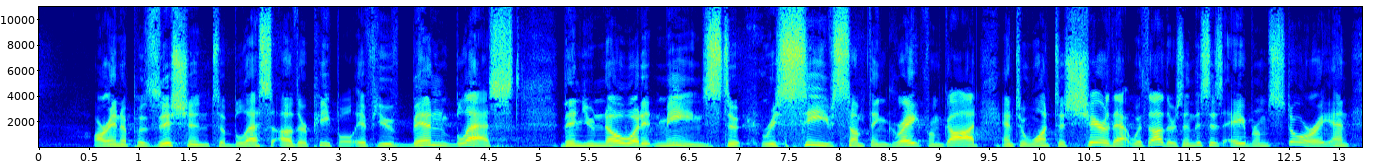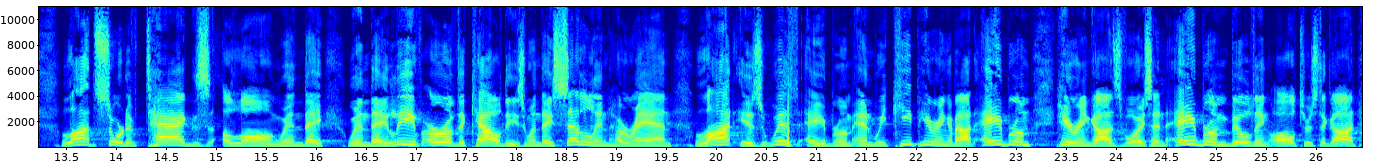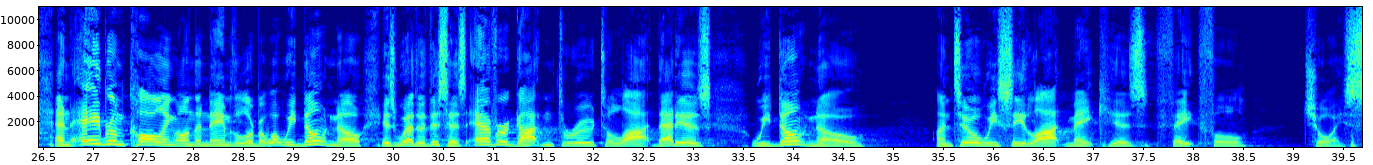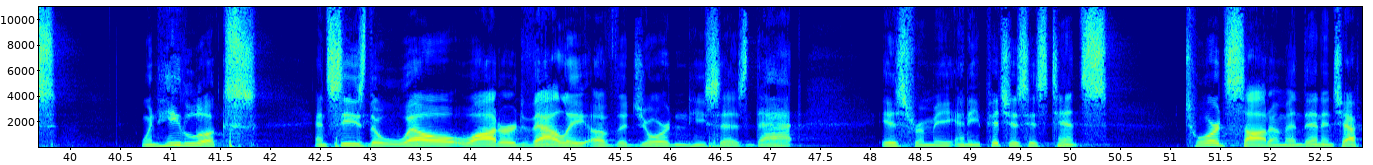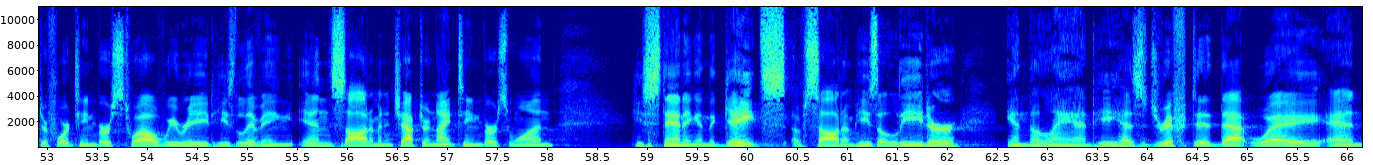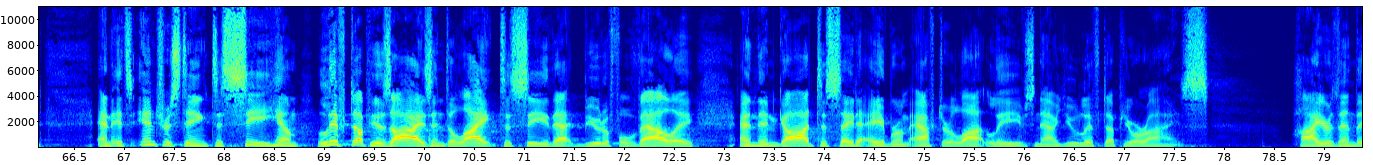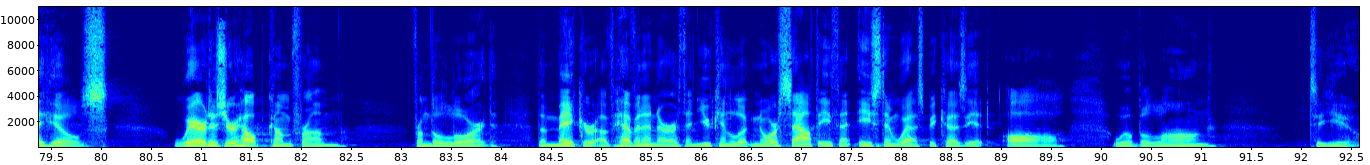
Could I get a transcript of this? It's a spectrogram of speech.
are in a position to bless other people. If you've been blessed, then you know what it means to receive something great from God and to want to share that with others. And this is Abram's story. And Lot sort of tags along. When they, when they leave Ur of the Chaldees, when they settle in Haran, Lot is with Abram. And we keep hearing about Abram hearing God's voice and Abram building altars to God and Abram calling on the name of the Lord. But what we don't know is whether this has ever gotten through to Lot. That is, we don't know until we see Lot make his fateful choice. When he looks and sees the well watered valley of the Jordan, he says, That is for me. And he pitches his tents towards Sodom. And then in chapter 14, verse 12, we read he's living in Sodom. And in chapter 19, verse 1, he's standing in the gates of Sodom. He's a leader in the land. He has drifted that way. And, and it's interesting to see him lift up his eyes in delight to see that beautiful valley. And then God to say to Abram after Lot leaves, Now you lift up your eyes higher than the hills where does your help come from? From the Lord, the maker of heaven and earth. And you can look north, south, east, and west because it all will belong to you.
